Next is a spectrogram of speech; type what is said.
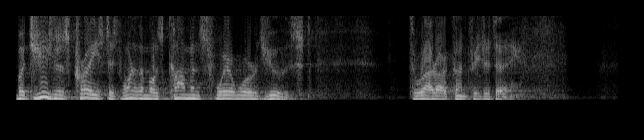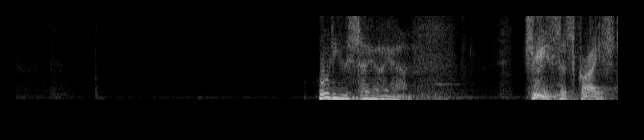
But Jesus Christ is one of the most common swear words used throughout our country today. Who do you say I am? Jesus Christ.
